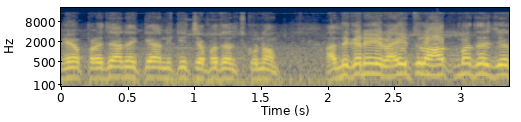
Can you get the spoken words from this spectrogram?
మేము ప్రజానికానికి చెప్పదలుచుకున్నాం. అందుకని రైతులు ఆత్మహత్య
